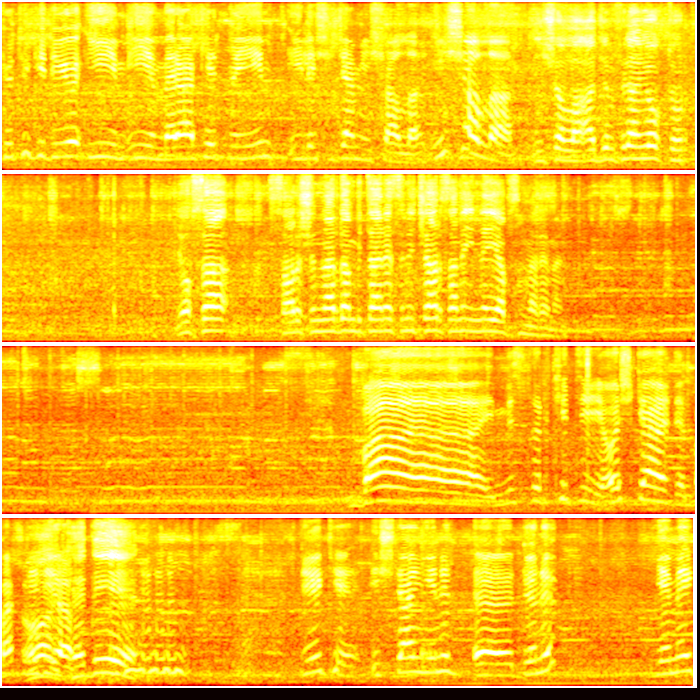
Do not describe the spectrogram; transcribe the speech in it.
kötü gidiyor iyiyim iyiyim merak etmeyin iyileşeceğim inşallah. İnşallah. İnşallah acım falan yoktur. Yoksa sarışınlardan bir tanesini çağır sana inne yapsınlar hemen. Vay Mr. Kitty hoş geldin. Bak ne Oy diyor. kedi. Diyor ki işten yeni e, dönüp yemek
